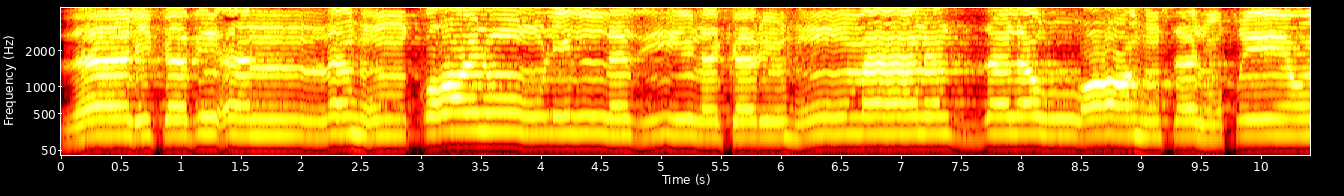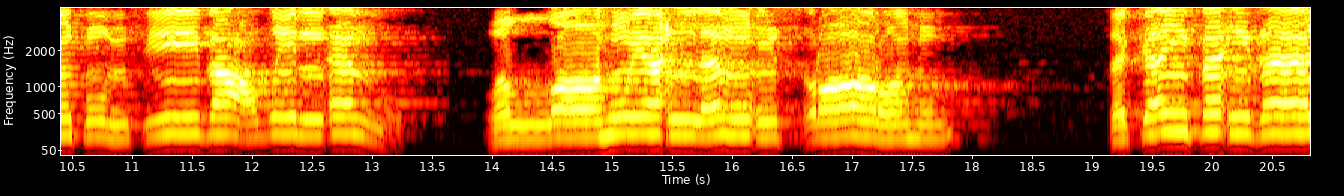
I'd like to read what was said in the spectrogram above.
ذَٰلِكَ بِأَنَّهُمْ قَالُوا لِلَّذِينَ كَرِهُوا مَا نَزَّلَ اللَّهُ سَنُطِيعُكُمْ فِي بَعْضِ الْأَمْرِ ۖ وَاللَّهُ يَعْلَمُ إِسْرَارَهُمْ فَكَيْفَ إِذَا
